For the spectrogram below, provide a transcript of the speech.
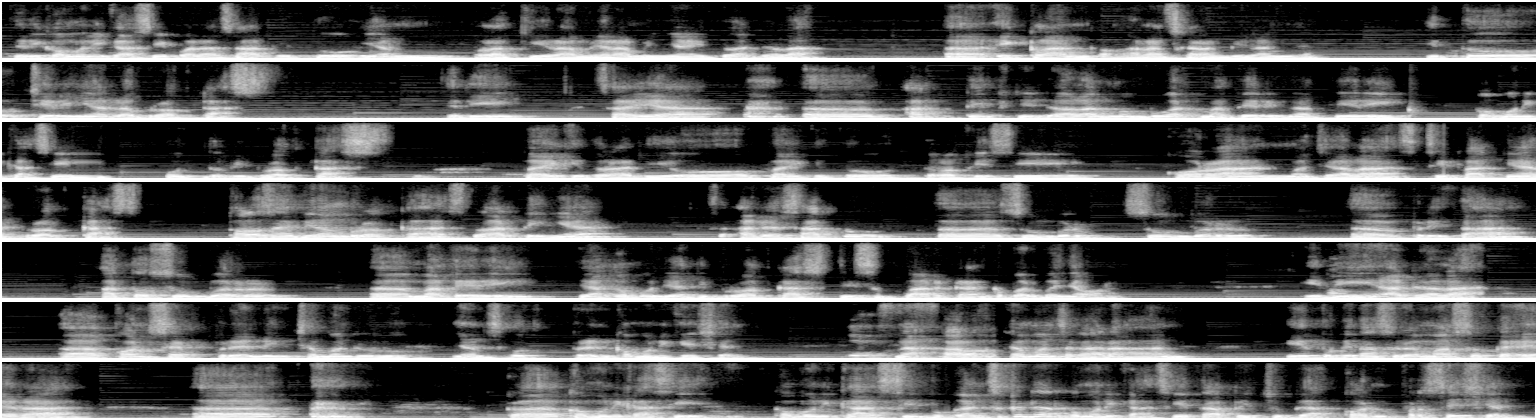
Jadi komunikasi pada saat itu yang lagi rame-ramenya itu adalah uh, iklan, kalau anak sekarang bilang ya. Itu cirinya adalah broadcast. Jadi saya uh, aktif di dalam membuat materi-materi komunikasi untuk di broadcast baik itu radio, baik itu televisi, koran, majalah, sifatnya broadcast. Kalau saya bilang broadcast, itu artinya ada satu uh, sumber sumber uh, berita atau sumber uh, materi yang kemudian di broadcast disebarkan kepada banyak orang. Ini oh. adalah uh, konsep branding zaman dulu yang disebut brand communication. Yes. Nah, kalau zaman sekarang itu kita sudah masuk ke era uh, komunikasi. Komunikasi bukan sekedar komunikasi, tapi juga conversation.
